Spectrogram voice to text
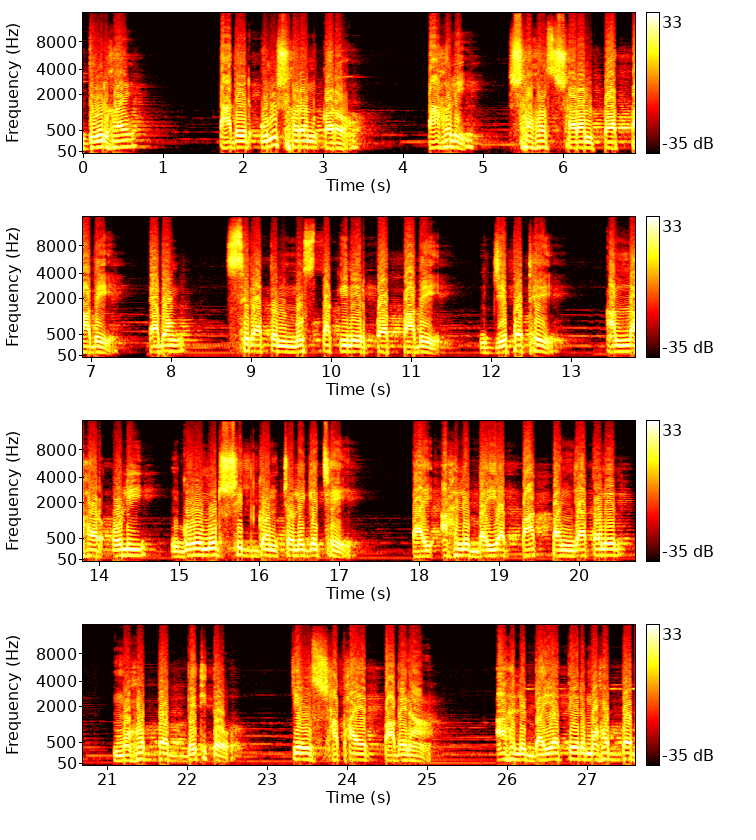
দূর হয়, তাদের অনুসরণ করো, তাহলে সহজ সরল পথ পাবে এবং সিরাতুল মুস্তাকিনের পথ পাবে। যে পথে আল্লাহর অলি, গুরু মুর্শিদগণ চলে গেছে। তাই আহলে বাইয়াত পাক পাঞ্জাতনের মহব্বত ব্যতীত কেউ সাফায়েত পাবে না। আহলে বাইয়াতের মহব্বত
